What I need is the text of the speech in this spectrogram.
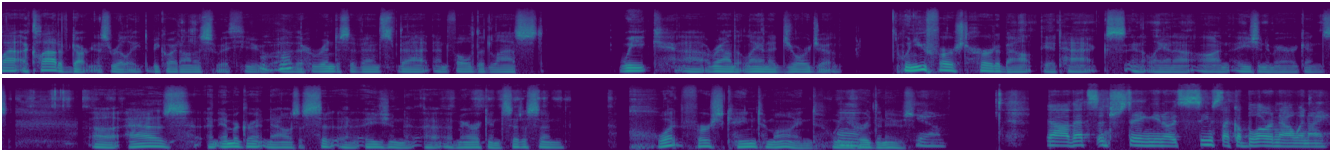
a cloud of darkness, really, to be quite honest with you. Uh, mm-hmm. Uh, the horrendous events that unfolded last week uh, around Atlanta, Georgia. When you first heard about the attacks in Atlanta on Asian Americans, uh, as an immigrant, now as a, an Asian uh, American citizen, what first came to mind when mm. you heard the news? Yeah. Yeah, that's interesting. You know, it seems like a blur now when I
